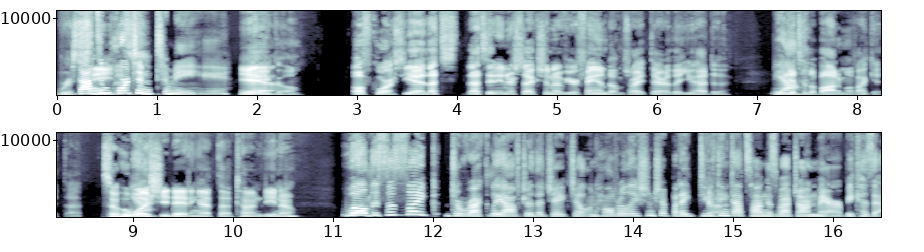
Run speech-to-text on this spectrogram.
Receipts. important to me. Yeah. There you go. Oh, of course. Yeah, that's that's an intersection of your fandoms right there that you had to Yeah. get to the bottom of. I get that. So who Yeah. was she dating at that time? Do you know? Well, this is like directly after the Jake Gyllenhaal relationship, but I do Got think that song is about John Mayer because it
